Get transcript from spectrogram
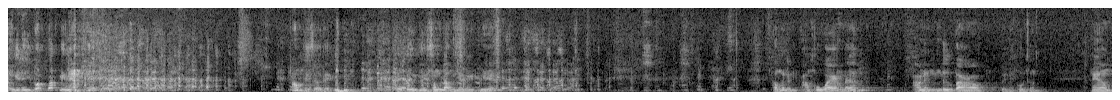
Mấy gì đi quất quất đi nè. Không thể sợ thầy thầy biểu diễn sống động như người nghe không cái này áo cụ quan đó. Áo này những ngự vào, cái này cuối tuần nghe không?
